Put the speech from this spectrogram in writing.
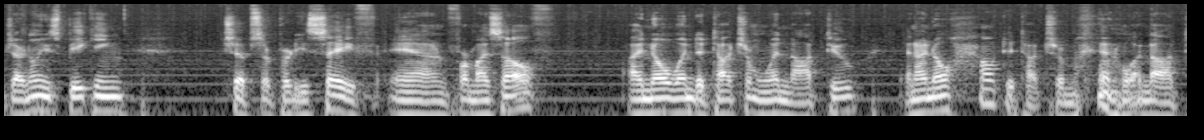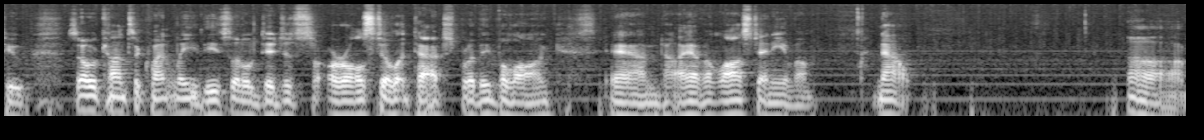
Generally speaking, chips are pretty safe. And for myself, I know when to touch them, when not to and I know how to touch them and what not to. So consequently, these little digits are all still attached where they belong, and I haven't lost any of them. Now, uh,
